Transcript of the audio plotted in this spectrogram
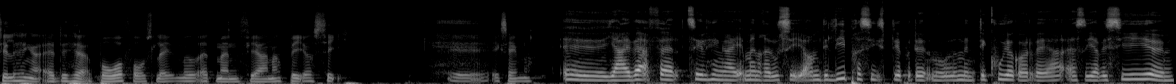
tilhænger af det her borgerforslag med, at man fjerner B og C øh, eksamener? Øh, jeg er i hvert fald tilhænger af, at man reducerer, om det lige præcis bliver på den måde, men det kunne jeg godt være. Altså jeg vil sige, øh,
